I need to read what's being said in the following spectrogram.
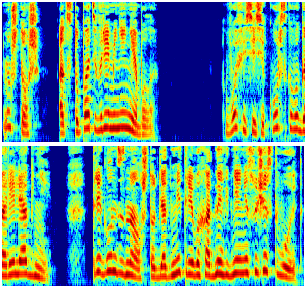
Ну что ж, отступать времени не было. В офисе Сикорского горели огни. Тригланд знал, что для Дмитрия выходных дней не существует.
